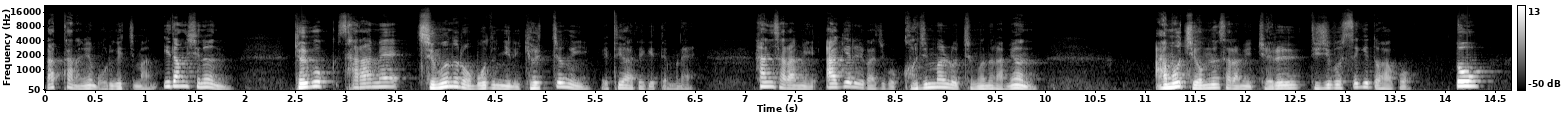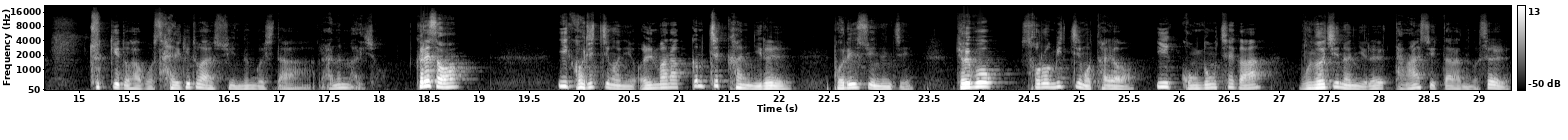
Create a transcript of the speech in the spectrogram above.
나타나면 모르겠지만 이 당시는 결국 사람의 증언으로 모든 일이 결정이 되어야 되기 때문에 한 사람이 악의를 가지고 거짓말로 증언을 하면 아무 죄 없는 사람이 죄를 뒤집어 쓰기도 하고 또 죽기도 하고 살기도 할 수 있는 것이다 라는 말이죠. 그래서 이 거짓 증언이 얼마나 끔찍한 일을 벌일 수 있는지 결국 서로 믿지 못하여 이 공동체가 무너지는 일을 당할 수 있다는 것을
